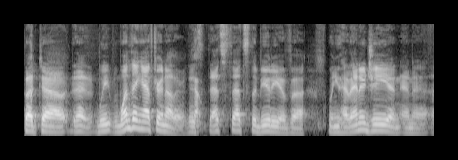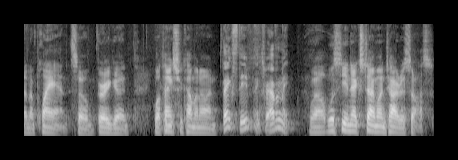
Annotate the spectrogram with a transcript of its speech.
but uh, that, we one thing after another. That's Yep. that's, that's the beauty of uh, when you have energy and, and, a, and a plan. So very good. Well, thanks for coming on. Thanks, Steve. Thanks for having me. Well, we'll see you next time on Tartar Sauce.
